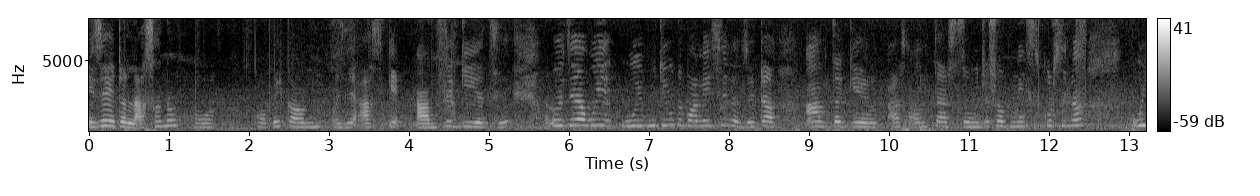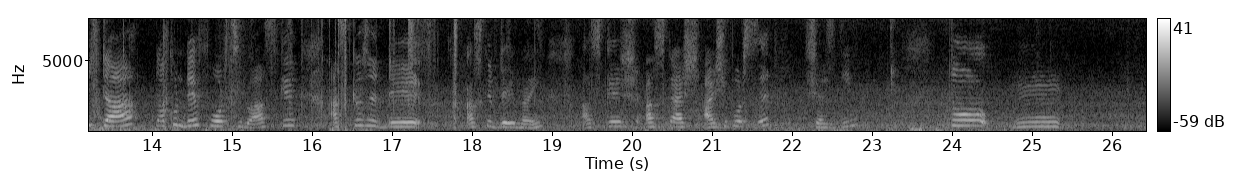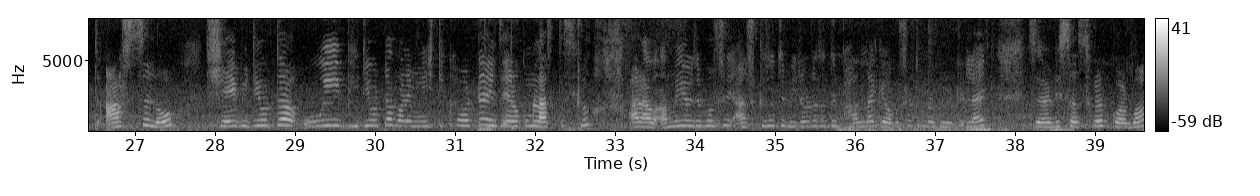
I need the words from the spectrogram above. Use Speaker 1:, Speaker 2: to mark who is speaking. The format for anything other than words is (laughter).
Speaker 1: এই যে এটা লাসানো হবে, কারণ ওই যে আজকে আনতে গিয়েছে। আর ওই যে ওই ওই ভিডিওটা বানিয়েছিল যেটা আনতে গিয়ে আনতে আসছে, ওইটা সব মিক্স করছি না ওইটা তখন ডে ফোর ছিল। আজকে আজকে যে ডে আজকে ডে নাই। আজকে আজকে আস- পড়ছে শেষ দিন। তো আসছিল সেই ভিডিওটা ওই ভিডিওটা মানে মিষ্টি খাওয়াটা এই যে এরকম লাস্টে ছিল। আর আমি ওই যে বলছি আজকে যদি ভিডিওটা যদি ভালো লাগে অবশ্যই তোমরা ভিডিওটি লাইক চ্যানেলটি সাবস্ক্রাইব করবা।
